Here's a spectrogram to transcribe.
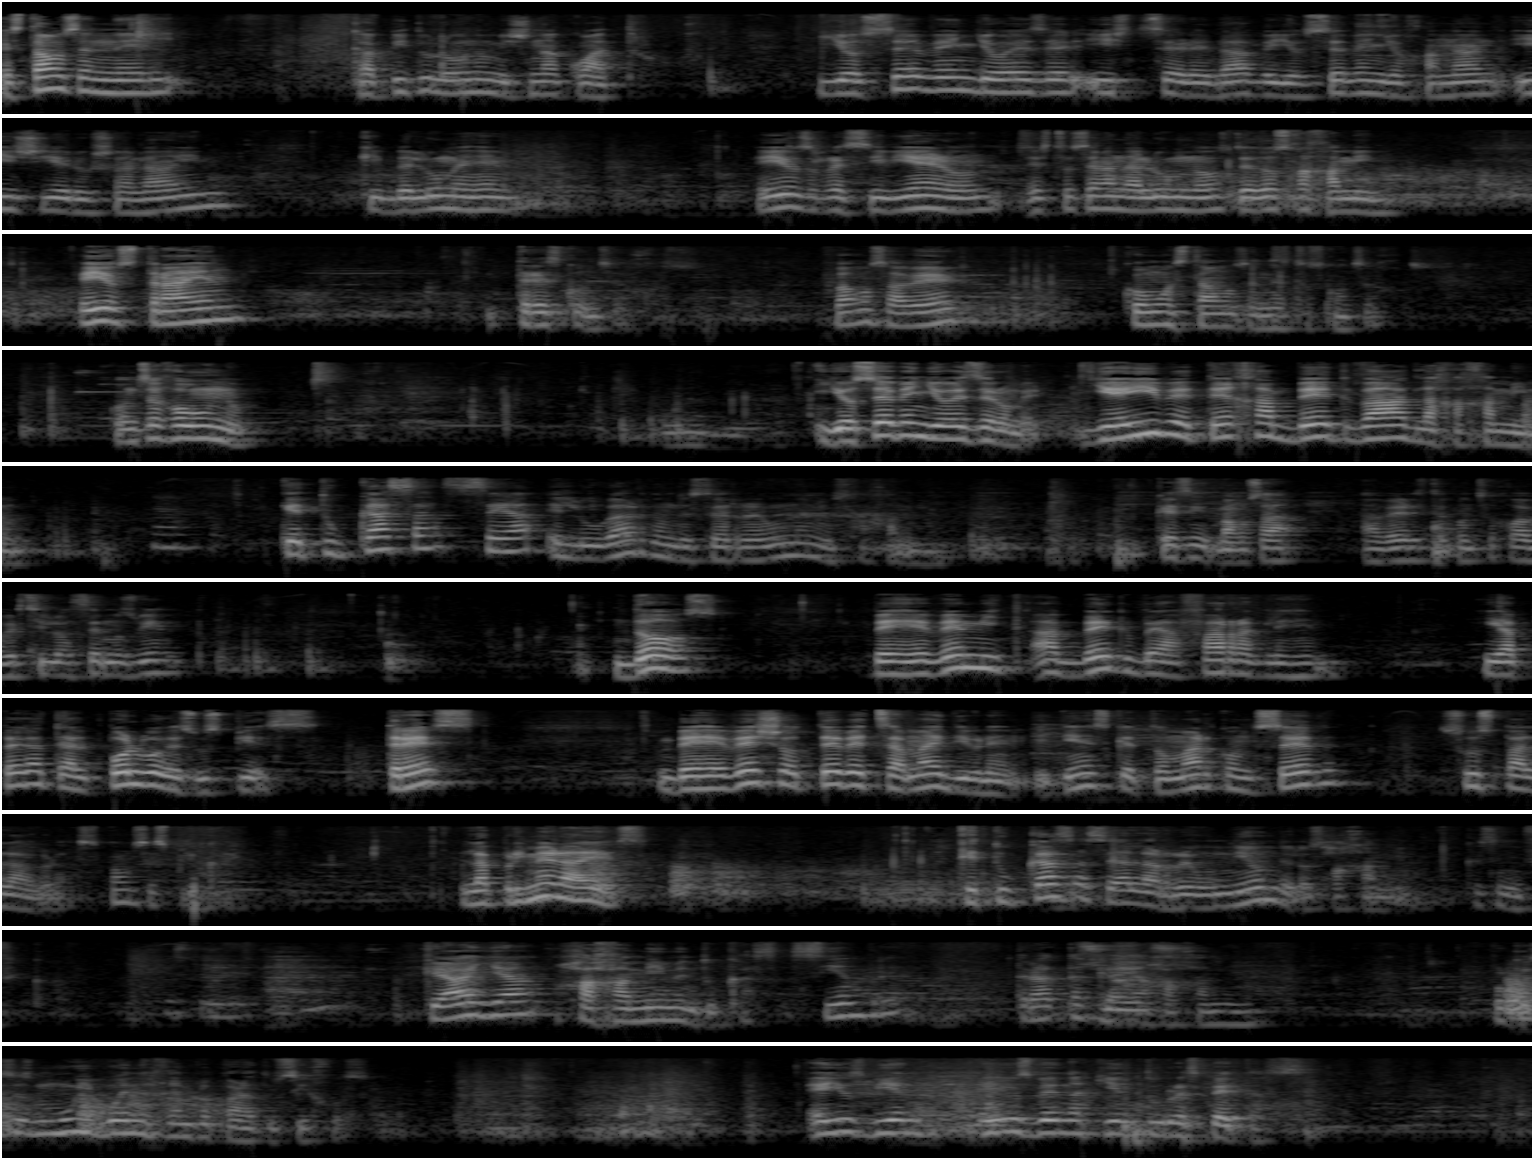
Estamos en el capítulo 1, Mishnah 4. Yosef ben Yoezer ish Tzeredah ve Yosef ben Yohanan ish Yerushalayim kibelumehem. Ellos recibieron, estos eran alumnos de dos hajamim. Ellos traen tres consejos. Vamos a ver cómo estamos en estos consejos. Consejo 1. Yosef ben Yoezer Omer. Yehi beteja bet vad la jajamim. Que tu casa sea el lugar donde se reúnen los jajamim. ¿Qué sí? Vamos a, ver este consejo, a ver si lo hacemos bien. Dos. Behevemit abek beafarraglehem. Y apégate al polvo de sus pies. Tres. Beheve shote betzamay dibren. Y tienes que tomar con sed sus palabras. Vamos a explicar. La primera es que tu casa sea la reunión de los jajamim. ¿Qué significa? Que haya jajamim en tu casa. Siempre trata que haya jajamim. Porque eso es muy buen ejemplo para tus hijos. Ellos ven, ellos ven a quien tú respetas.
